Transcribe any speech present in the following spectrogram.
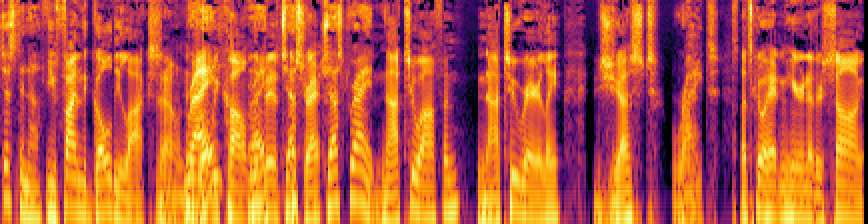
Just enough. You find the Goldilocks zone, right? what we call it in right? the business, just, right? Just right. Not too often, not too rarely, just right. Let's go ahead and hear another song.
